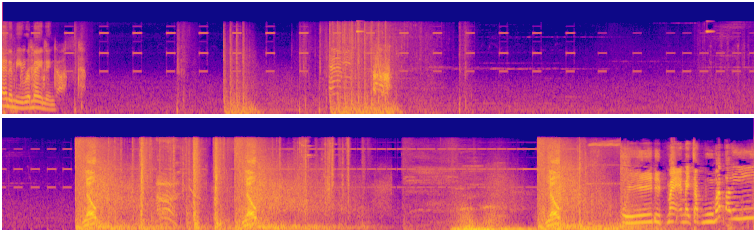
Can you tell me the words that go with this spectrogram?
enemy remaining. Nope. Nope. Nope. Ui, địt mẹ mày chọc mù mắt tao đi!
